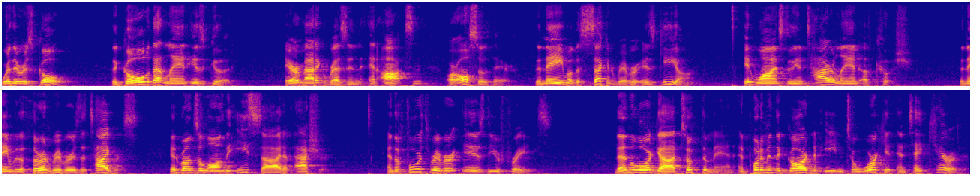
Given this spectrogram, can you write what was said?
where there is gold. The gold of that land is good. Aromatic resin and oxen are also there. The name of the second river is Gihon. It winds through the entire land of Cush. The name of the third river is the Tigris. It runs along the east side of Ashur. And the fourth river is the Euphrates. Then the Lord God took the man and put him in the Garden of Eden to work it and take care of it.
